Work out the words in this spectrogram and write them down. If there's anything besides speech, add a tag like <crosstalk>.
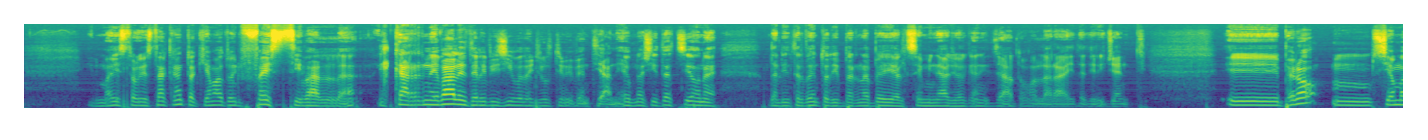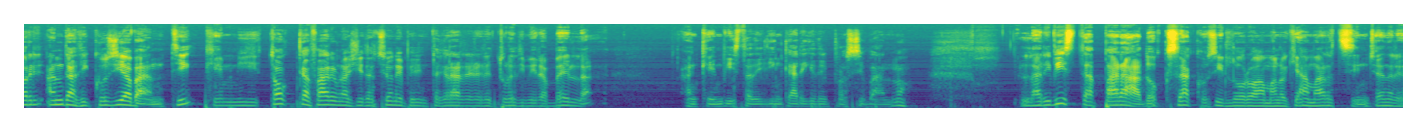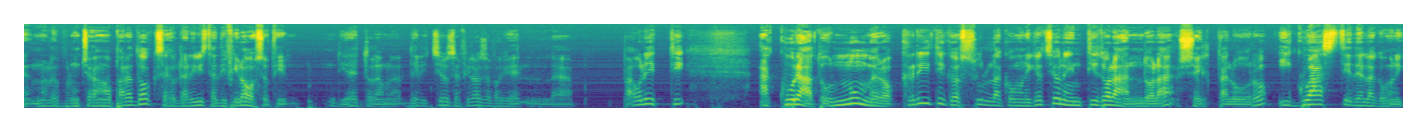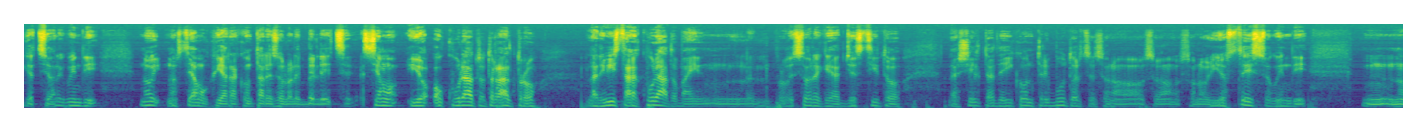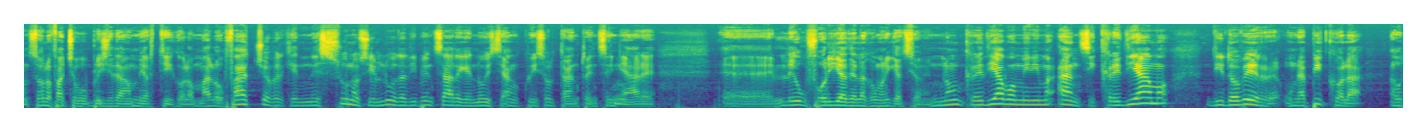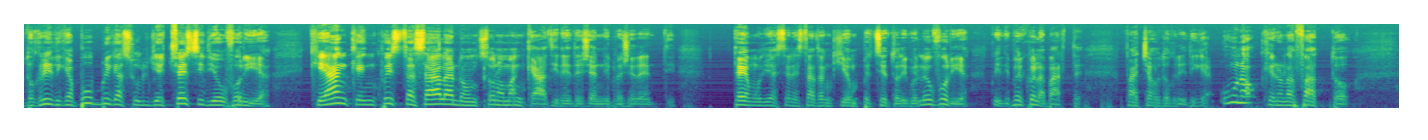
il maestro che sta accanto ha chiamato il festival, il carnevale televisivo degli ultimi venti anni. È una citazione dall'intervento di Bernabei al seminario organizzato con la RAI dai dirigenti. E però mh, siamo andati così avanti che mi tocca fare una citazione per integrare le letture di Mirabella anche in vista degli incarichi del prossimo anno. La rivista Paradoxa, così loro amano chiamarsi, in genere non lo pronunciavamo Paradoxa, è una rivista di filosofi, diretta da una deliziosa filosofa che è la Paoletti, ha curato un numero critico sulla comunicazione intitolandola, scelta loro, I guasti della comunicazione. Quindi noi non stiamo qui a raccontare solo le bellezze. Siamo, io ho curato, tra l'altro la rivista l'ha curato, ma il professore che ha gestito la scelta dei contributors sono, sono, sono io stesso, quindi non solo faccio pubblicità a un mio articolo, ma lo faccio perché nessuno si illuda di pensare che noi siamo qui soltanto a insegnare eh, l'euforia della comunicazione. Non crediamo minima, anzi crediamo di dover una piccola autocritica pubblica sugli eccessi di euforia che anche in questa sala non sono mancati nei decenni precedenti. Temo di essere stato anch'io un pezzetto di quell'euforia, quindi per quella parte faccio autocritica. Uno che non ha fatto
